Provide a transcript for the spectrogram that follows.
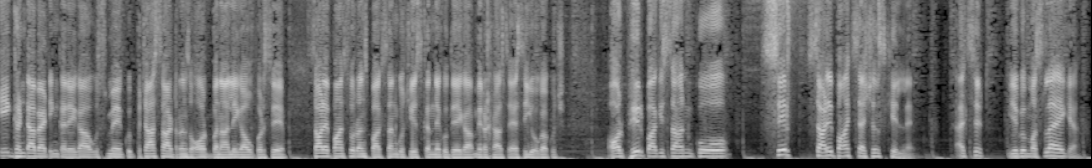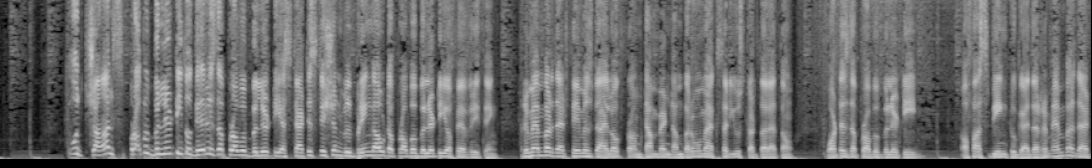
एक घंटा बैटिंग करेगा, उसमें कोई पचास साठ रन और बना लेगा ऊपर से। साढ़े पाँच सौ रन पाकिस्तान को चेस करने को देगा, मेरे ख्याल से ऐसे ही होगा कुछ। और फिर पाकिस्तान को सिर्फ़ साढ़े पाँच सेशंस खेलने इट ये कोई मसला है क्या? तो चांस प्रोबेबिलिटी तो there is a probability a statistician will bring out a probability of everything remember that famous dialogue from Dumb and Dumber वो मैं अक्सर यूज़ करता रहता हूँ. What is the probability of us being together remember that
